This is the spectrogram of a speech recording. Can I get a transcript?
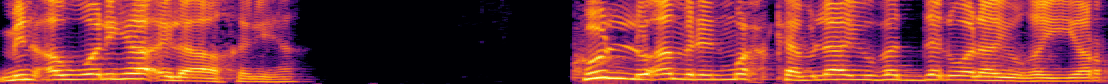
من أولها إلى آخرها. كل أمر محكم لا يبدل ولا يغير.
